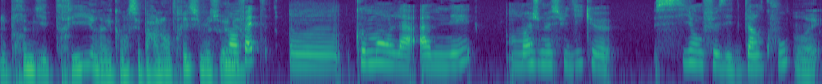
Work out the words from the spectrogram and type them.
le premier tri, on avait commencé par l'entrée, si je me souviens Mais en bien. fait, on... comment on l'a amené? Moi, je me suis dit que si on le faisait d'un coup, Ouais.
